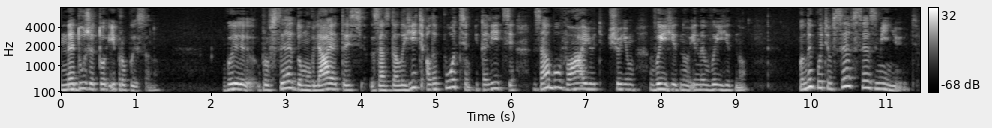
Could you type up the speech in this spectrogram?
не дуже то і прописано. Ви про все домовляєтесь заздалегідь, але потім італійці забувають, що їм вигідно і невигідно. Вони потім все все змінюють.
